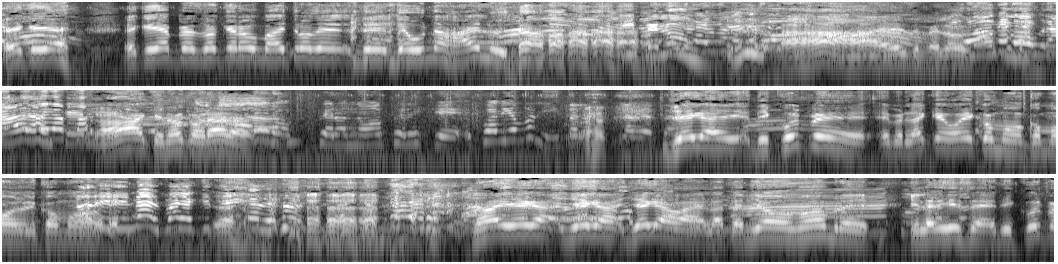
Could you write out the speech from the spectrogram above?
Es que ella, es que ella pensó que era un maestro de, de, de una Hilux. Y pelón. Ajá, ajá, ese pelón. No, que cobraran. Ah, que no cobrara. Pero, es que fue bien bonito, la, la verdad. Llega, eh, disculpe, es verdad que hoy como, como, como... Original, vaya, que te No, llega, llega, llega, va, lo atendió un hombre y le dice, disculpe,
